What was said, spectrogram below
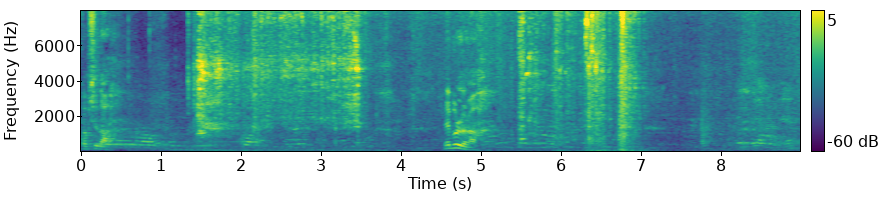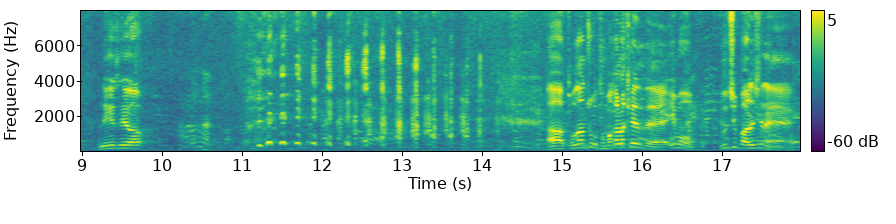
갑시다. 배불러라. 안녕히 계세요. 아, 돈 안 주고 도망갈라 했는데, 이모, 눈치 빠르시네.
